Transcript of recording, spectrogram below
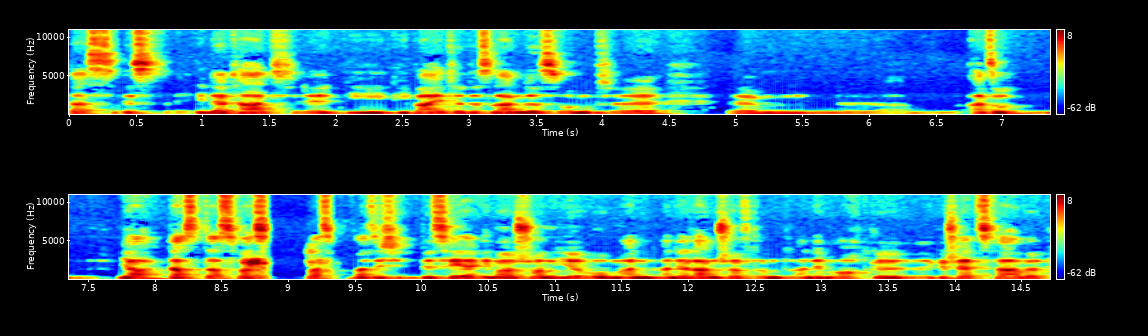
das ist in der Tat äh, die, die Weite des Landes und äh, ähm, also ja, das, das was, was, was ich bisher immer schon hier oben an, an der Landschaft und an dem Ort ge, geschätzt habe,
